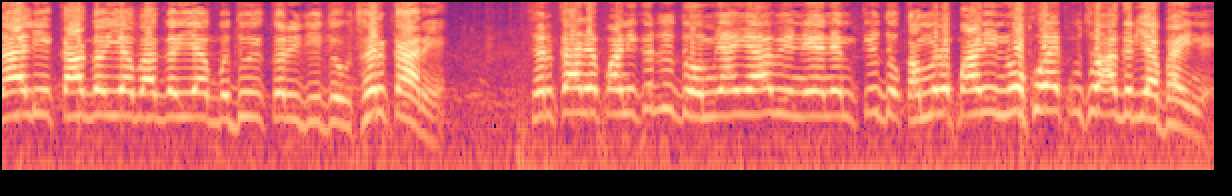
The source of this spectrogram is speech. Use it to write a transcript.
નાલી કાગળિયા બાગળિયા બધું કરી દીધું સરકારે. સરકારે પાણી કરી દીધું. અમે અહીંયા આવીને એને એમ કીધું કે અમને પાણી નોખું આપ્યું આગળિયા ભાઈને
